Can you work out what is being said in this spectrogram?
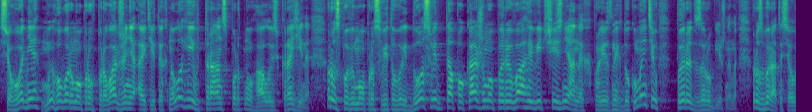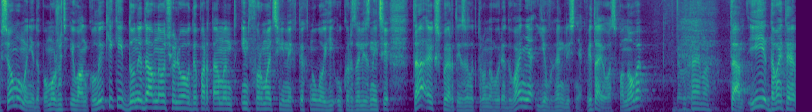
Сьогодні ми говоримо про впровадження it технологій в транспортну галузь країни. Розповімо про світовий досвід та покажемо переваги вітчизняних проїзних документів перед зарубіжними. Розбиратися у всьому мені допоможуть Іван Кулик, який донедавна очолював департамент інформаційних технологій Укрзалізниці, та експерт із електронного урядування Євген Лісняк. Вітаю вас, панове. Вітаємо. Так, і давайте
